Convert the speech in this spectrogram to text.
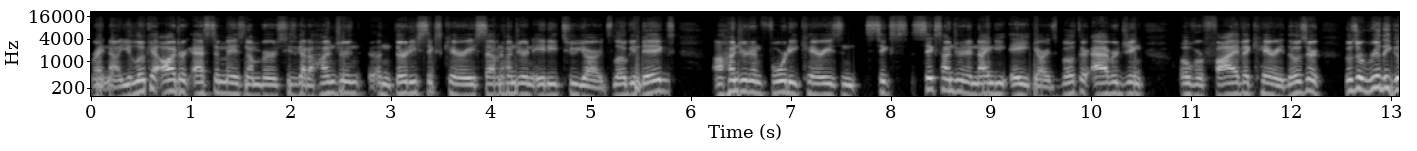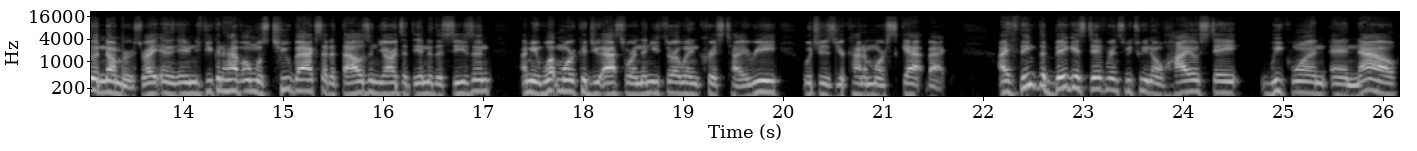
right now. You look at Audric Estime's numbers; he's got 136 carries, 782 yards. Logan Diggs, 140 carries and six 698 yards. Both are averaging over five a carry. Those are those are really good numbers, right? And, and if you can have almost two backs at a thousand yards at the end of the season, I mean, what more could you ask for? And then you throw in Chris Tyree, which is your kind of more scat back. I think the biggest difference between Ohio State week one and now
